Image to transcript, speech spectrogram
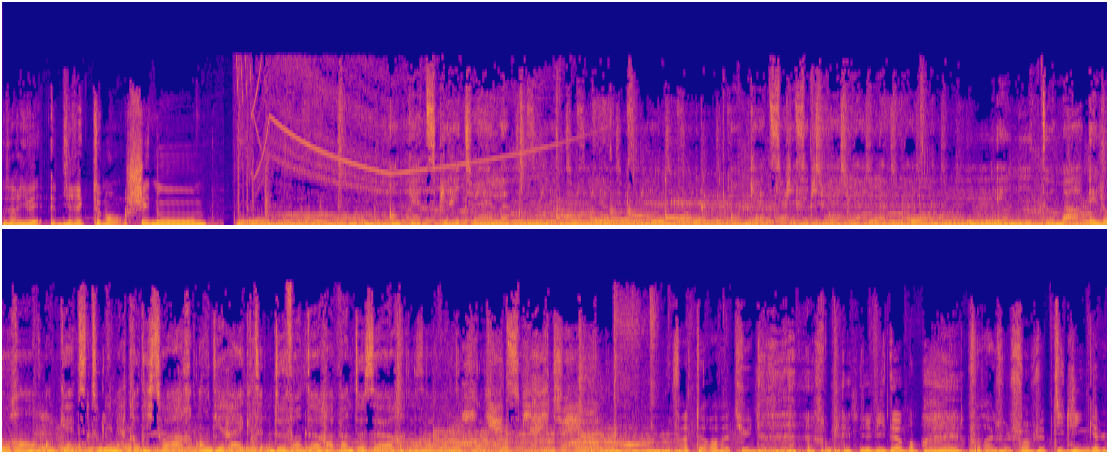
vous arrivez directement chez nous. Enquête spirituelle. Et Laurent enquêtent tous les mercredis soirs en direct de 20h à 22h. Enquête spirituelle. 20h à 21 bien évidemment. Faudra que je le change, le petit jingle.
